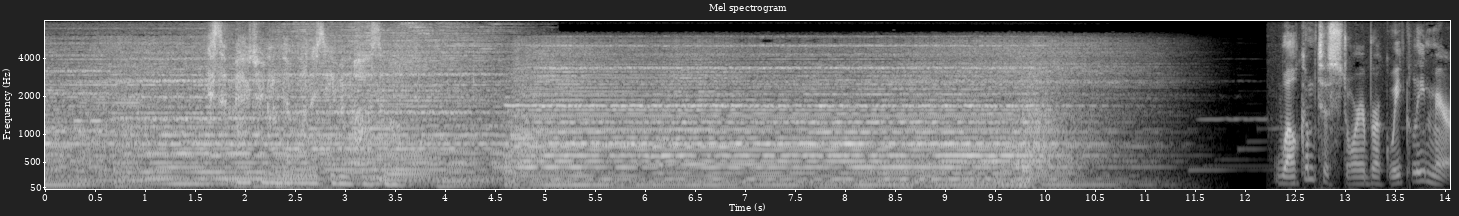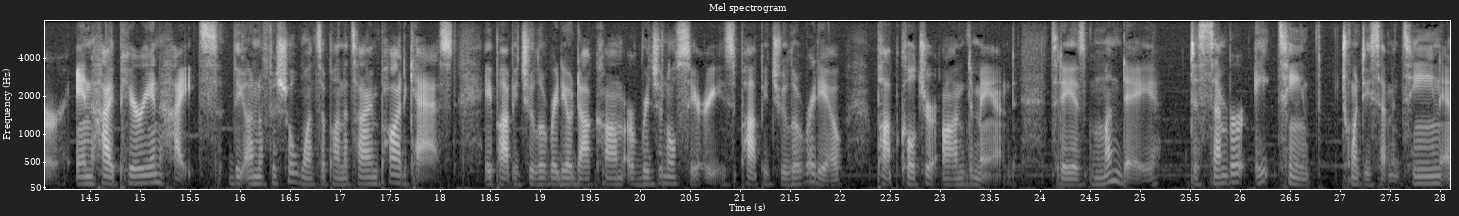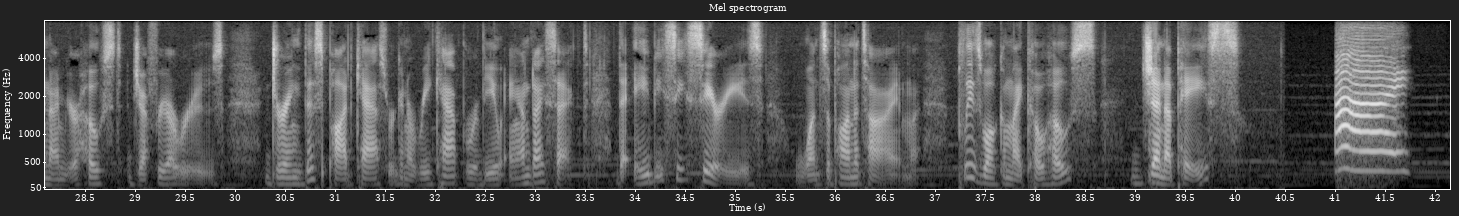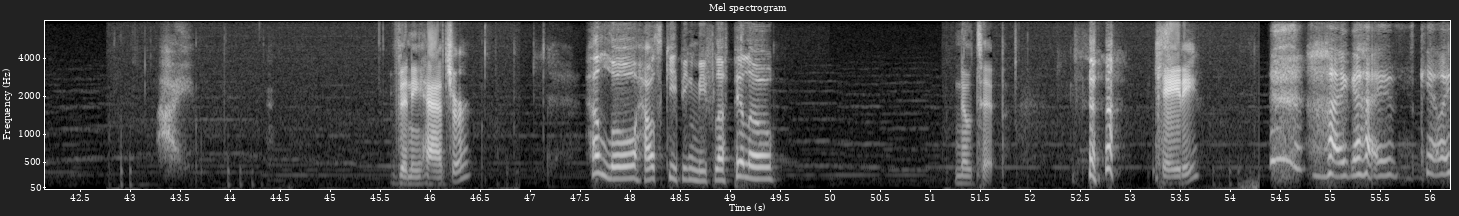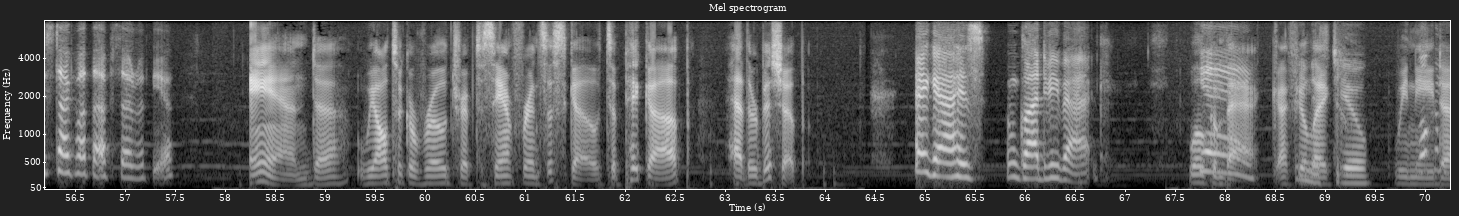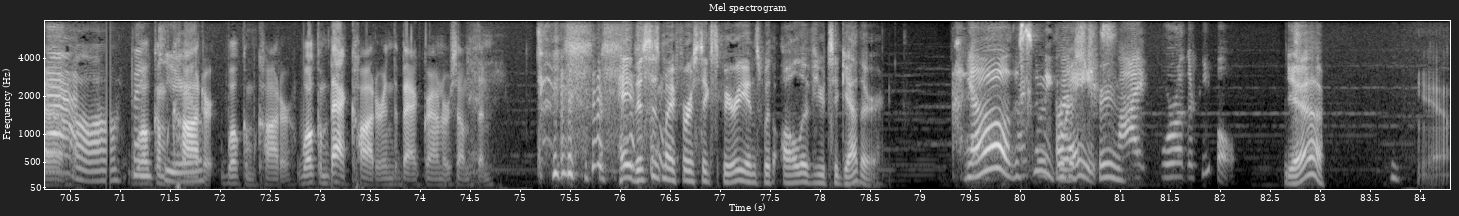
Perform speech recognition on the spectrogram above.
is imagining that one is even possible. Welcome to Storybrooke Weekly Mirror in Hyperion Heights, the unofficial Once Upon a Time podcast, a PoppyChuloRadio.com original series, Poppy Chulo Radio, Pop Culture on Demand. Today is Monday, December 18th, 2017, and I'm your host, Jeffrey Aruz. During this podcast, we're going to recap, review, and dissect the ABC series Once Upon a Time. Please welcome my co hosts, Jenna Pace. Hi. Hi. Vinny Hatcher. Hello, housekeeping me fluff pillow. No tip. Katie. Hi, guys. Can't wait to talk about the episode with you. And uh, we all took a road trip to San Francisco to pick up Heather Bishop. Hey guys, I'm glad to be back. Welcome Yay. back. I feel We like you. We need Welcome uh, back. Aw, thank welcome you. Cotter. Welcome Cotter. Welcome back Cotter in the background or something. Hey, this is my first experience with all of you together. Yo, this is gonna be Oh, great. true. by four other people. Yeah. Yeah.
